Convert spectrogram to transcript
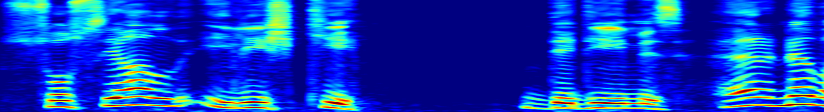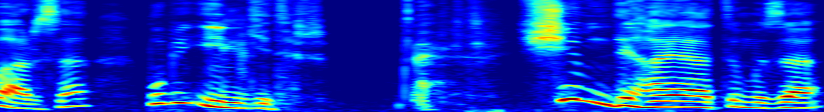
sosyal ilişki dediğimiz her ne varsa bu bir ilgidir. Evet. Şimdi hayatımıza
